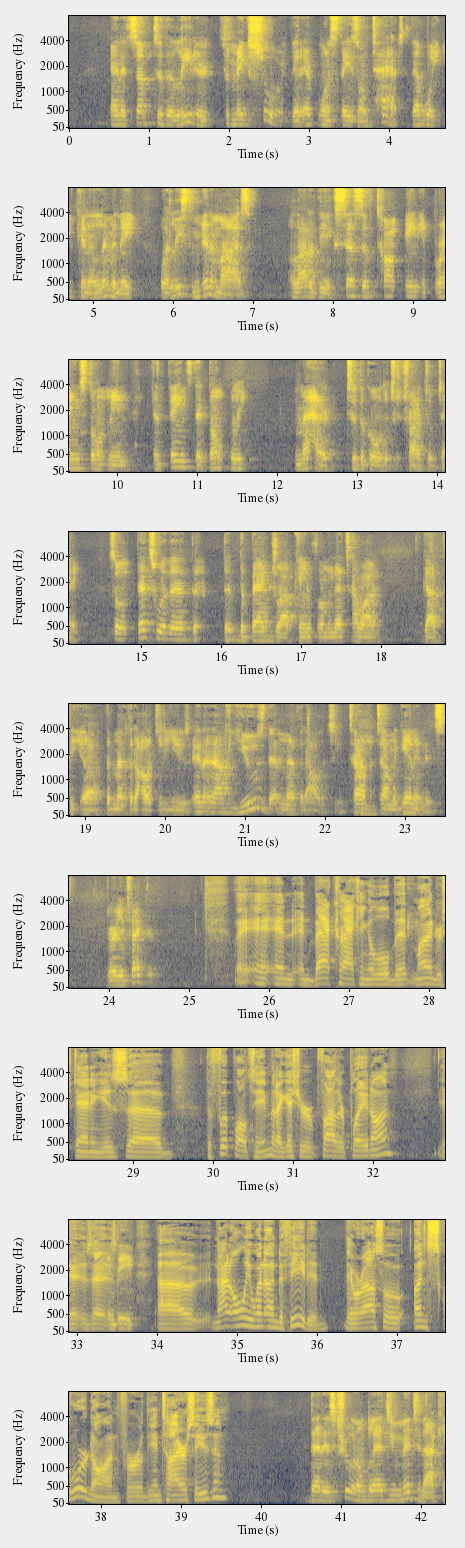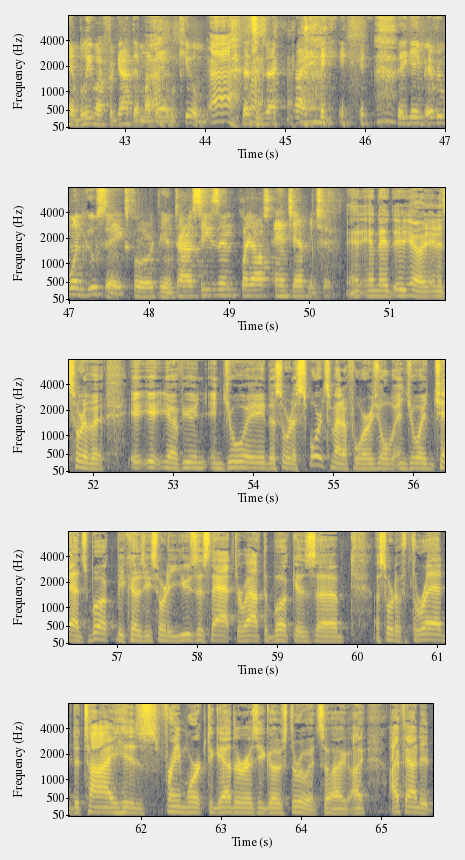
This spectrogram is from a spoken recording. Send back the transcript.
And it's up to the leader to make sure that everyone stays on task. That way you can eliminate or at least minimize a lot of the excessive talking and brainstorming and things that don't really matter to the goal that you're trying to obtain. So that's where the, the, the, the backdrop came from, and that's how I got the uh, the methodology to use. And, and I've used that methodology time mm-hmm. and time again, and it's very effective. And, and, and backtracking a little bit, my understanding is uh, the football team that I guess your father played on. Is that, Indeed. Uh, not only went undefeated, they were also unscored on for the entire season. That is true, and I'm glad you mentioned it. I can't believe I forgot that my dad would kill me. Ah. That's exactly right. they gave everyone goose eggs for the entire season, playoffs, and championship. And, and it, you know, and it's sort of a, it, you know, if you enjoy the sort of sports metaphors, you'll enjoy Chad's book because he sort of uses that throughout the book as a, a sort of thread to tie his framework together as he goes through it. So I, I, I found it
